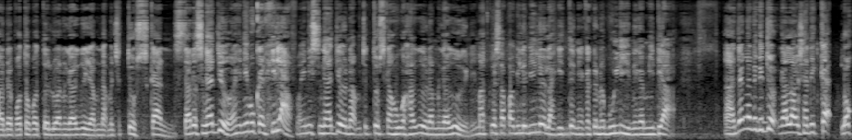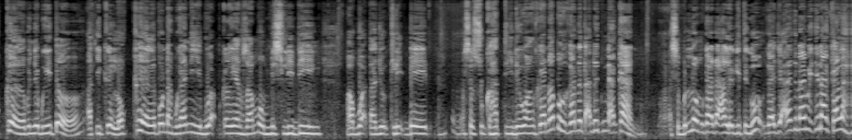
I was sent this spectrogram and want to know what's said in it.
ada portal-portal luar negara yang nak mencetuskan secara sengaja eh, ini bukan khilaf eh, ini sengaja nak mencetuskan huru-hara dalam negara ni maka sampai bila-bila lah kita ni akan kena bully dengan media. Ha, jangan terkejut kalau syarikat lokal punya berita artikel lokal pun dah berani buat perkara yang sama misleading ha, buat tajuk clickbait ha, sesuka hati dia orang. Kenapa kerana tak ada tindakan. Ha, sebelum keadaan lagi teruk kerajaan kena ambil tindakan lah.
